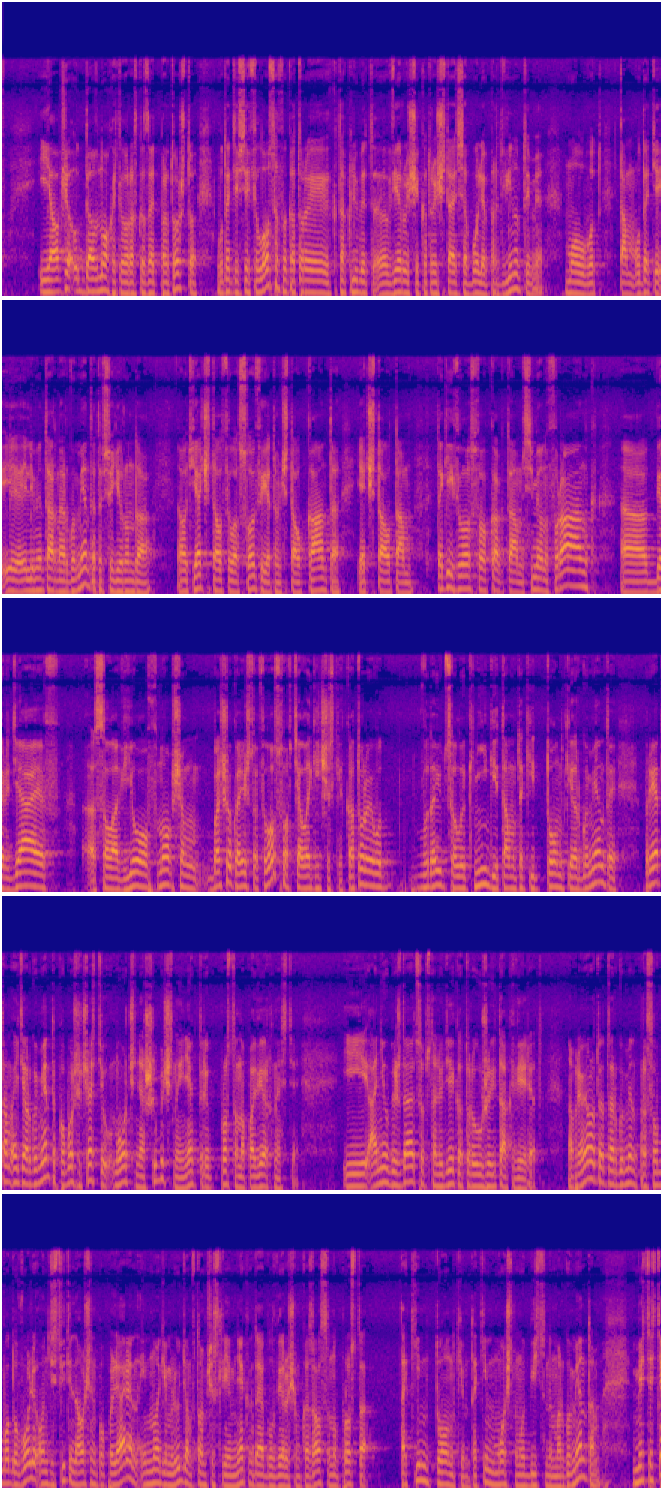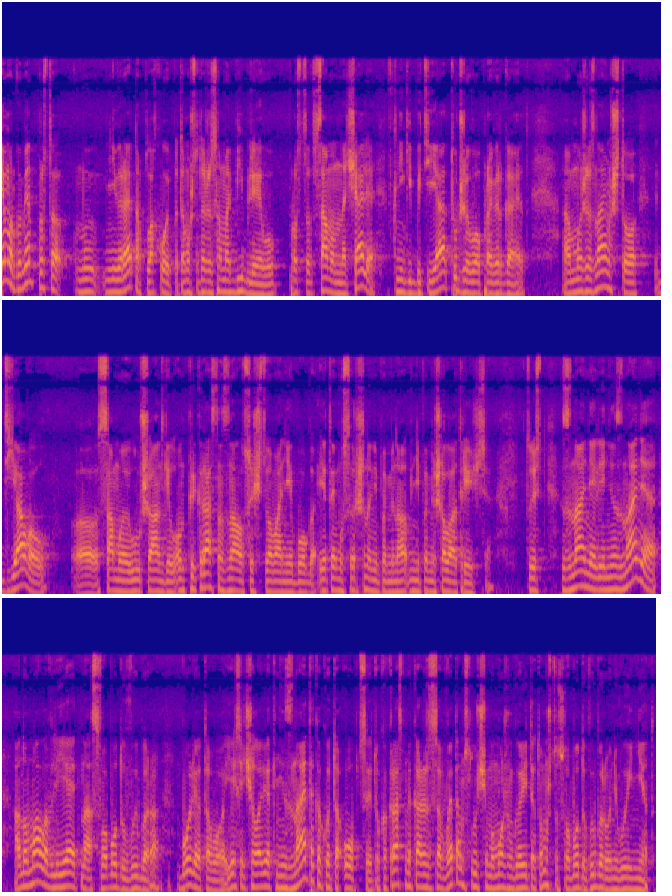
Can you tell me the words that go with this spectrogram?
и я вообще давно хотел рассказать про то, что вот эти все философы, которые так любят э, верующие, которые считают себя более продвинутыми, мол, вот там вот эти э- элементарные аргументы, это все ерунда. А вот я читал философию, я там читал Канта, я читал там таких философов, как там Семен Франк, э, Бердяев, э, Соловьев, ну, в общем, большое количество философов теологических, которые вот выдают целые книги, там вот такие тонкие аргументы. При этом эти аргументы, по большей части, ну, очень ошибочные, некоторые просто на поверхности. И они убеждают, собственно, людей, которые уже и так верят. Например, вот этот аргумент про свободу воли, он действительно очень популярен, и многим людям, в том числе и мне, когда я был верующим, казался, ну, просто таким тонким, таким мощным убийственным аргументом. Вместе с тем аргумент просто ну, невероятно плохой, потому что даже сама Библия его просто в самом начале, в книге Бытия, тут же его опровергает. А Мы же знаем, что дьявол, э, самый лучший ангел, он прекрасно знал о существовании Бога, и это ему совершенно не, помешало отречься. То есть знание или незнание, оно мало влияет на свободу выбора. Более того, если человек не знает о какой-то опции, то как раз, мне кажется, в этом случае мы можем говорить о том, что свободы выбора у него и нет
